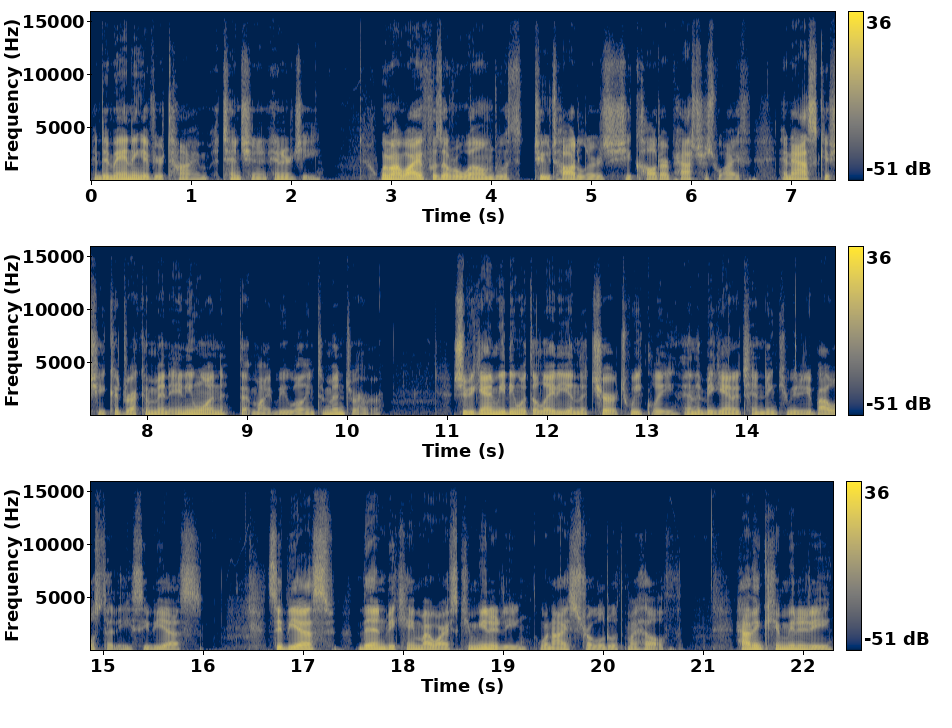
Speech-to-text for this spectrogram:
and demanding of your time, attention, and energy. When my wife was overwhelmed with two toddlers, she called our pastor's wife and asked if she could recommend anyone that might be willing to mentor her. She began meeting with a lady in the church weekly and then began attending Community Bible Study, CBS. CBS then became my wife's community when I struggled with my health. Having community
